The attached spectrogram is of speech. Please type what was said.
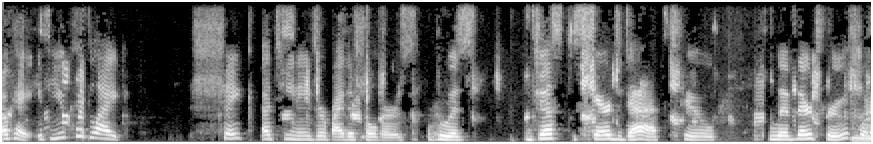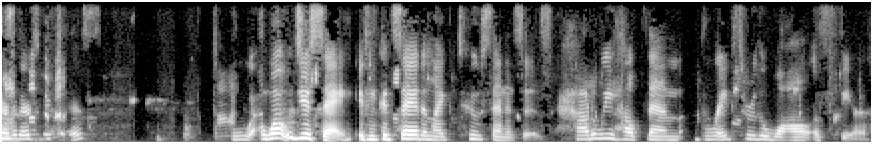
Okay, if you could like shake a teenager by the shoulders who is just scared to death to live their truth, mm-hmm. whatever their truth is, what would you say if you could say it in like two sentences? How do we help them break through the wall of fear?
